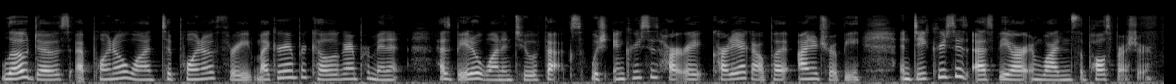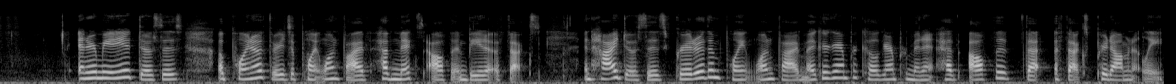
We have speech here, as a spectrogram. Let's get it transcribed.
Low dose at 0.01 to 0.03 microgram per kilogram per minute has beta 1 and 2 effects, which increases heart rate, cardiac output, inotropy, and decreases SVR and widens the pulse pressure. Intermediate doses of 0.03 to 0.15 have mixed alpha and beta effects, and high doses greater than 0.15 microgram per kilogram per minute have alpha effects predominantly,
